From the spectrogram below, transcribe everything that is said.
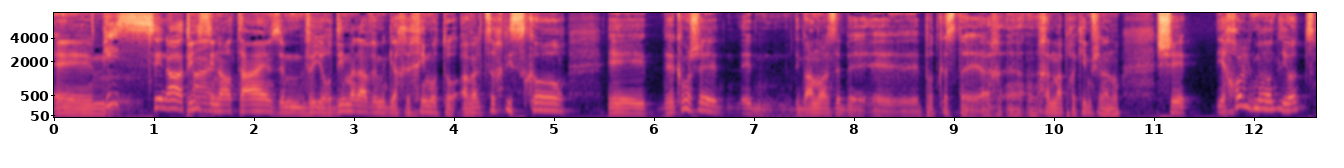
אמ, Peace in our time. Peace in our times, ויורדים עליו ומגחכים אותו. אבל צריך לזכור, אה, וכמו שדיברנו על זה בפודקאסט, אה, אחד מהפרקים שלנו, שיכול מאוד להיות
